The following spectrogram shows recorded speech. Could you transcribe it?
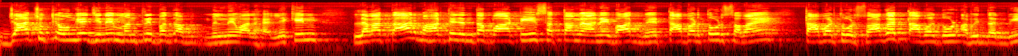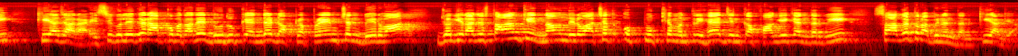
जा चुके होंगे जिन्हें मंत्री पद अब मिलने वाला है। लेकिन लगातार भारतीय जनता पार्टी सत्ता में आने के बाद में ताबड़तोड़ सभाएँ, ताबड़तोड़ स्वागत, ताबड़तोड़ अभिनंदन भी किया जा रहा है। इसी को लेकर आपको बता दें, दूदू के अंदर डॉक्टर प्रेमचंद बेरवा, जो कि राजस्थान के नव निर्वाचित उप मुख्यमंत्री है, जिनका फागे के अंदर भी स्वागत और अभिनंदन किया गया।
